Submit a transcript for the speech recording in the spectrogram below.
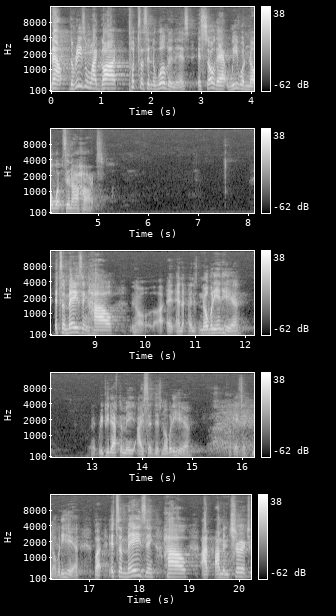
Now, the reason why God puts us in the wilderness is so that we would know what's in our hearts. It's amazing how, you know, uh, and, and, and nobody in here, repeat after me. I said, There's nobody here. Okay, say nobody here. But it's amazing how I'm in church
